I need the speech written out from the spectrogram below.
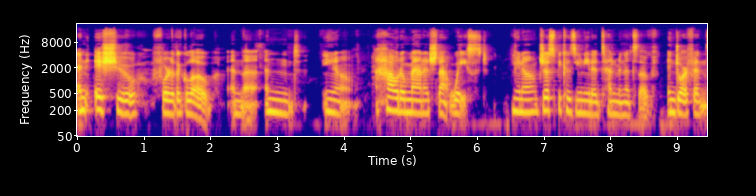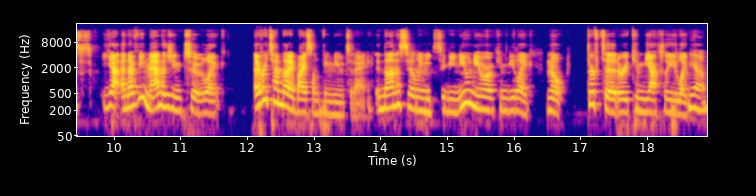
an issue for the globe and the and you know how to manage that waste. You know, just because you needed ten minutes of endorphins. Yeah, and I've been managing to like every time that I buy something new today, it not necessarily Mm. needs to be new, new, or it can be like, you know, thrifted, or it can be actually like Yeah.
